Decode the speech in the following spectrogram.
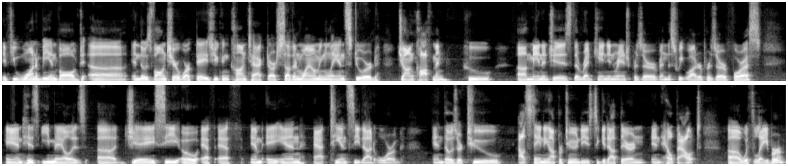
if you want to be involved uh, in those volunteer work days, you can contact our Southern Wyoming land steward, John Coffman, who uh, manages the Red Canyon Ranch Preserve and the Sweetwater Preserve for us and his email is uh, jcoffman at tnc.org. And those are two outstanding opportunities to get out there and, and help out uh, with labor.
